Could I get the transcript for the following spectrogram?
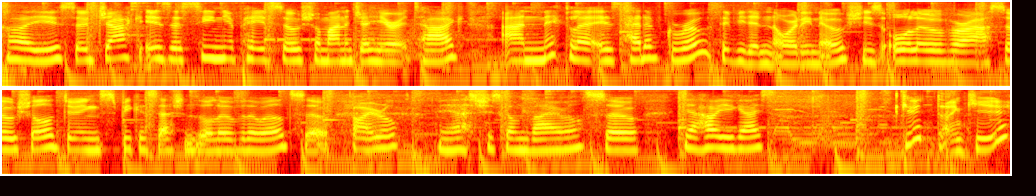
How are you? So Jack is a senior paid social manager here at Tag, and Nicola is head of growth. If you didn't already know, she's all over our social, doing speaker sessions all over the world. So Viral. yes, she's gone viral. So yeah, how are you guys? Good, thank you.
